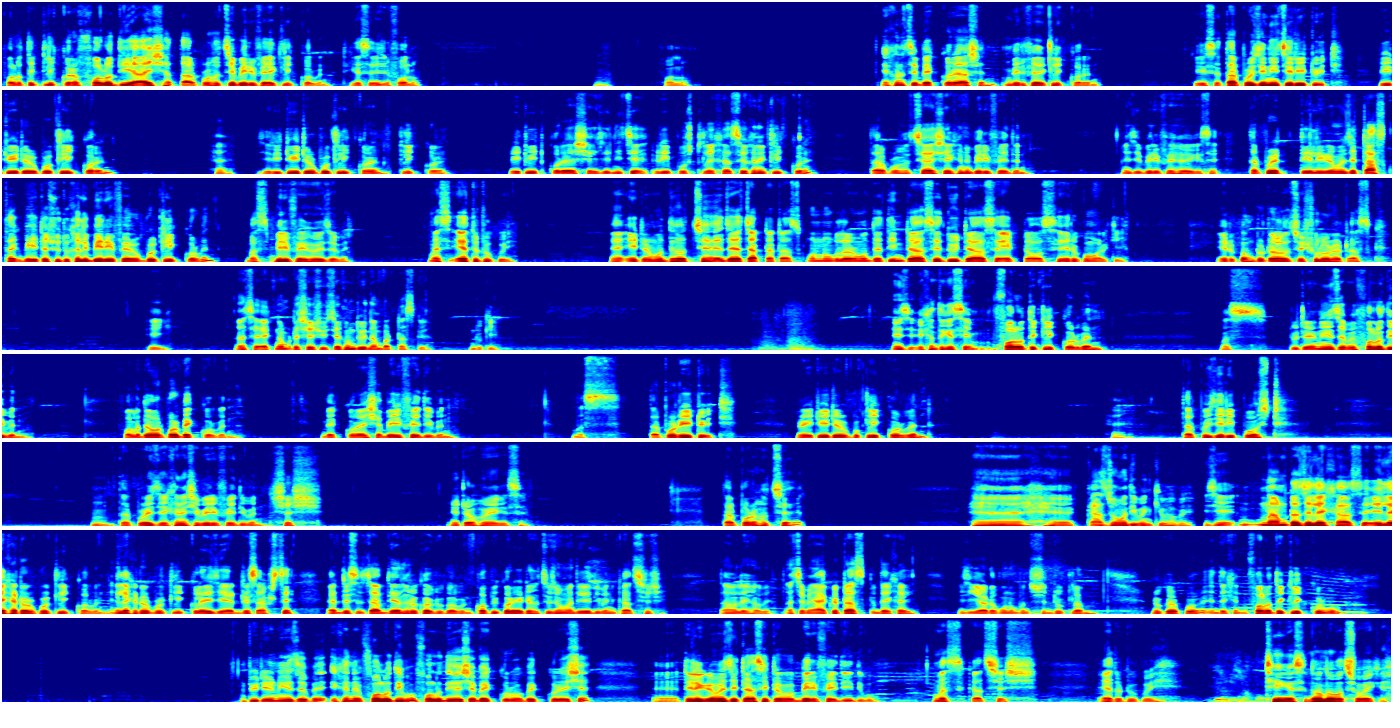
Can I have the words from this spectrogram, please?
ফলোতে ক্লিক করে ফলো দিয়ে আইসা তারপর হচ্ছে ভেরিফাই ক্লিক করবেন। ঠিক আছে? এই যে ফলো ফলো এখন হচ্ছে ব্যাক করে আসেন ভেরিফাই ক্লিক করেন। ঠিক আছে? তারপর যে নিচে রিটুইট রিটুইটের উপর ক্লিক করেন। হ্যাঁ যে রিটুইটের উপর ক্লিক করেন ক্লিক করে রিটুইট করে এসে যে নিচে রিপোস্ট লেখা আছে, ওখানে ক্লিক করে তারপর হচ্ছে এসে এখানে ভেরিফাই দেন। এই যে ভেরিফাই হয়ে গেছে। তারপরে টেলিগ্রামের যে টাস্ক থাকবে, এটা শুধু খালি ভেরিফাইয়ের উপর ক্লিক করবেন বাস ভেরিফাই হয়ে যাবে। ব্যাস এতটুকুই। এটার মধ্যে হচ্ছে যে চারটা টাস্ক অন্যগুলোর মধ্যে তিনটা আছে, দুইটা আছে একটা আছে, এরকম আর কি। এরকম টোটাল হচ্ছে ষোলোটা টাস্ক এই। আচ্ছা এক নাম্বারটা শেষ হয়েছে, এখন দুই নাম্বার টাস্কে ঢুকি। এই যে, এখান থেকে সেম ফলোতে ক্লিক করবেন, বাস টুইটারে নিয়ে যাবে ফলো দিবেন। ফলো দেওয়ার পর ব্যাক করবেন। ব্যাক করে এসে ভেরিফাই দিবেন। বাস, তারপর রিটুইট রিটুইটের উপর ক্লিক করবেন। হ্যাঁ তারপর যে রিপোস্ট হুম, তারপরে যে এখানে এসে ভেরিফাই দিবেন, শেষ। এটাও হয়ে গেছে। তারপরে হচ্ছে হ্যাঁ হ্যাঁ কাজ জমা দিবেন কীভাবে? এই যে নামটা যে লেখা আছে, এই লেখাটার উপর ক্লিক করবেন। এই লেখাটার উপর ক্লিক করলে এই যে অ্যাড্রেস আসছে অ্যাড্রেসে চাপ দিয়ে ধরে কপি করবেন। কপি করে এটা হচ্ছে জমা দিয়ে দিবেন কাজ শেষে। তাহলেই হবে। আচ্ছা আমি একটা টাস্ক দেখাই। এই যে ইয়ারো উনপঞ্চাশে ঢুকলাম। ঢোকার পর দেখেন ফলোতে ক্লিক করব। টুইটারে নিয়ে যাবে, এখানে ফলো দিব। ফলো দিয়ে এসে ব্যাক করব ব্যাক করে এসে টেলিগ্রামে যেটা, সেটা ভেরিফাই দিয়ে দিব। ব্যাস, কাজ শেষ। এতটুকুই। ঠিক আছে, ধন্যবাদ সবাইকে।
